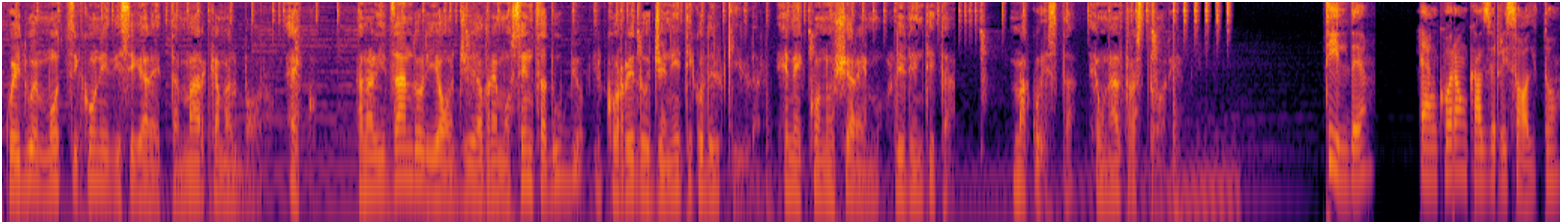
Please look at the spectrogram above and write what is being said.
Quei due mozziconi di sigaretta marca Malboro. Ecco, Analizzandoli oggi avremo senza dubbio il corredo genetico del killer e ne conosceremo l'identità. Ma questa è un'altra storia. Tilde è ancora un caso irrisolto.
